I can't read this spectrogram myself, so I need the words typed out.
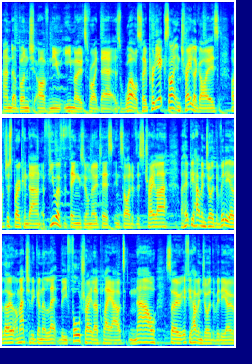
and a bunch of new emotes right there as well. So pretty exciting trailer, guys. I've just broken down a few of the things you'll notice inside of this trailer. I hope you have enjoyed the video though. I'm actually going to let the full trailer play out now. So if you have enjoyed the video,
